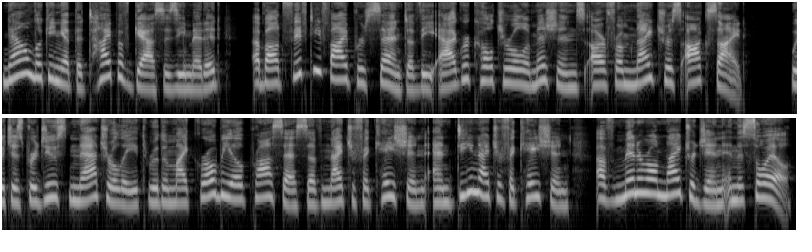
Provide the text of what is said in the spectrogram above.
Now looking at the type of gases emitted, about 55% of the agricultural emissions are from nitrous oxide, which is produced naturally through the microbial process of nitrification and denitrification of mineral nitrogen in the soil.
